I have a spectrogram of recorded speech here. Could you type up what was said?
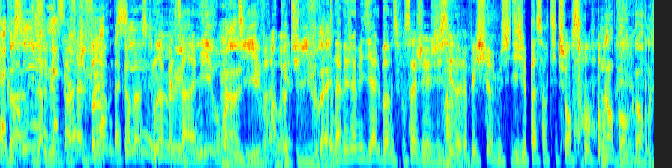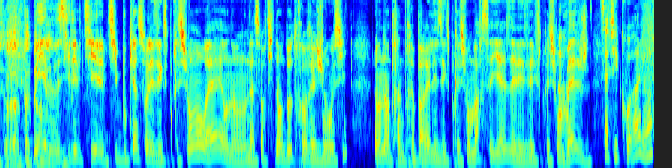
d'accord. Papier, Vous appelez la ça un album, d'accord. Non, parce que nous on appelle ça un oui. livre, un petit livre, un ouais. petit livret. On n'avait jamais dit album, c'est pour ça que j'ai essayé de réfléchir. Je me suis dit, j'ai pas sorti de chanson. Non, pas encore, mais ça va pas Oui, il y avait aussi les petits, les petits bouquins sur les expressions. Ouais, on a, on a sorti dans d'autres régions aussi. Là, on est en train de préparer les expressions marseillaises et les expressions Ah. belges. Ça fait quoi alors?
